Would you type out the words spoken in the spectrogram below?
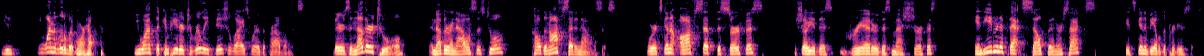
you, you want a little bit more help. You want the computer to really visualize where the problem is. There's another tool, another analysis tool called an offset analysis, where it's going to offset the surface, show you this grid or this mesh surface. And even if that self intersects, it's going to be able to produce it.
